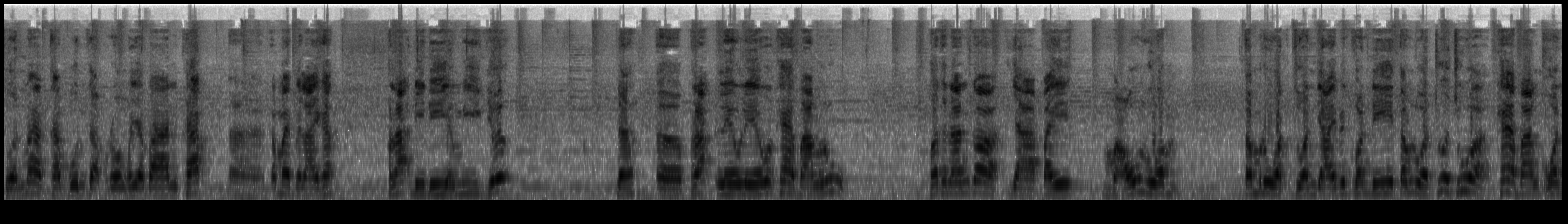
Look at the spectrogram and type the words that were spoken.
ส่วนมากทำบุญกับโรงพยาบาลครับอ่าก็ไม่เป็นไรครับ พระดีๆยังมีอีกเยอะนะเออพระเลวๆก็แค่บางรูป เพราะฉะนั้นก็อย่าไปเหมารวมตำรวจส่วนใหญ่เป็นคนดีตำรวจชั่วๆ แค่บางคน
